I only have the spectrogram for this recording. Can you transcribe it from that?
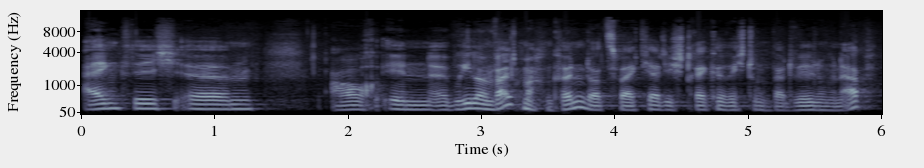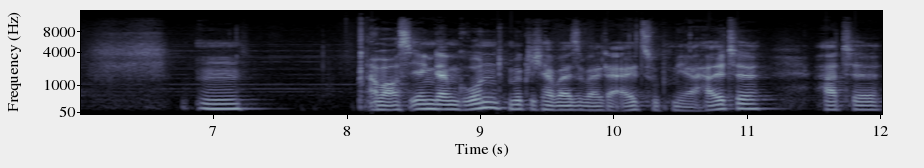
eigentlich ähm, auch in äh, Brilon-Wald machen können. Dort zweigt ja die Strecke Richtung Bad Wildungen ab. Mhm. Aber aus irgendeinem Grund, möglicherweise weil der Eilzug mehr Halte hatte,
